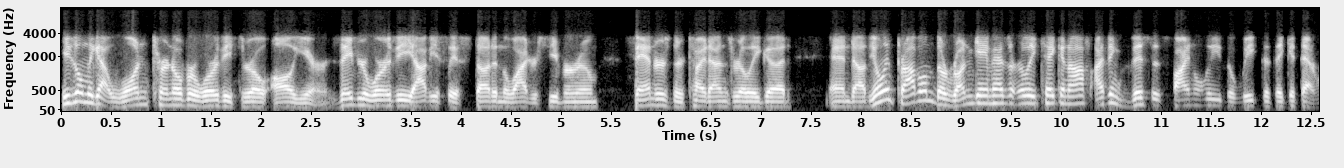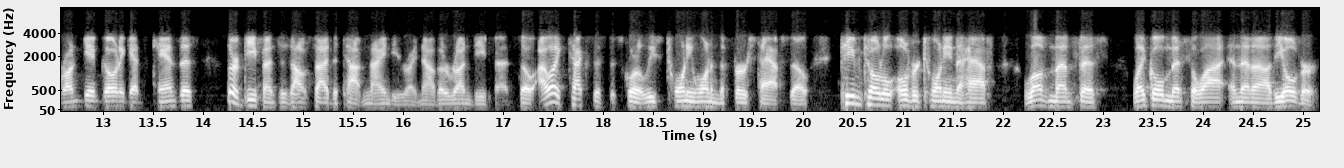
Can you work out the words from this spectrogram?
He's only got one turnover worthy throw all year. Xavier Worthy, obviously a stud in the wide receiver room. Sanders, their tight end's really good. And uh, the only problem, the run game hasn't really taken off. I think this is finally the week that they get that run game going against Kansas. Their defense is outside the top 90 right now, their run defense. So I like Texas to score at least 21 in the first half. So team total over 20 and a half. Love Memphis. Like Ole Miss a lot. And then uh, the over.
